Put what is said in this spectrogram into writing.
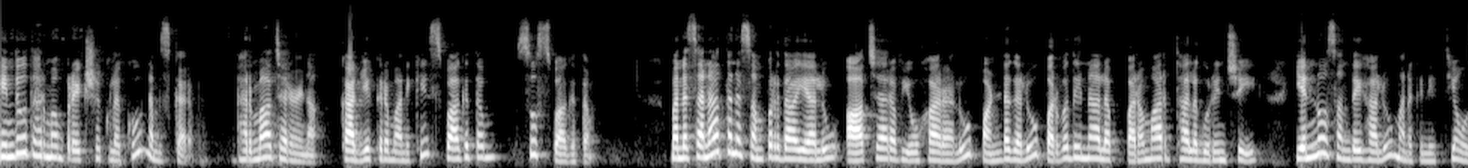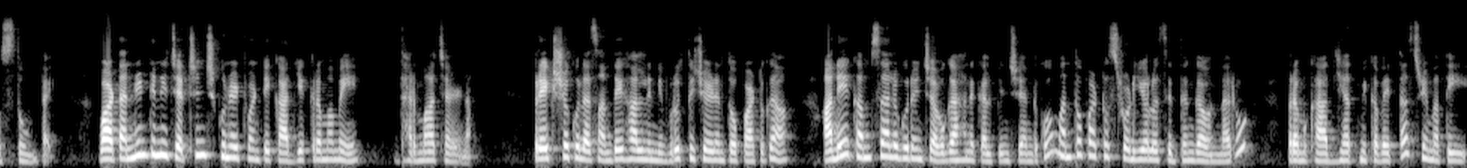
హిందూ ధర్మం ప్రేక్షకులకు నమస్కారం. ధర్మాచరణ కార్యక్రమానికి స్వాగతం సుస్వాగతం. మన సనాతన సంప్రదాయాలు ఆచార వ్యవహారాలు పండగలు పర్వదినాల పరమార్థాల గురించి ఎన్నో సందేహాలు మనకు నిత్యం వస్తూ ఉంటాయి. వాటన్నింటినీ చర్చించుకునేటువంటి కార్యక్రమమే ధర్మాచరణ. ప్రేక్షకుల సందేహాల్ని నివృత్తి చేయడంతో పాటుగా అనేక అంశాల గురించి అవగాహన కల్పించేందుకు మనతో పాటు స్టూడియోలో సిద్ధంగా ఉన్నారు ప్రముఖ ఆధ్యాత్మికవేత్త శ్రీమతి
